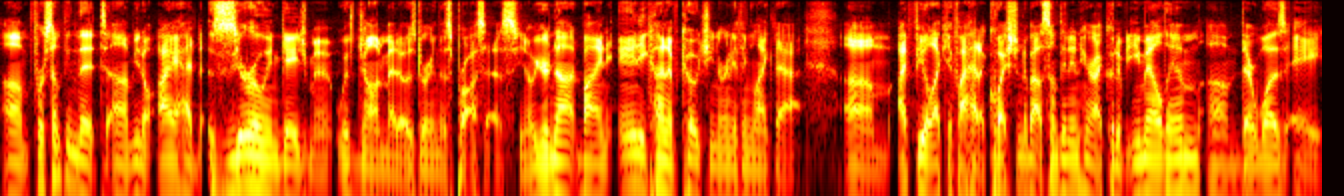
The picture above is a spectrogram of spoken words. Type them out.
um, for something that um, you know I had zero engagement with John Meadows during this process. You know, you're not buying any kind of coaching or anything like that. Um, I feel like if I had a question about something in here, I could have emailed him. Um, there was a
